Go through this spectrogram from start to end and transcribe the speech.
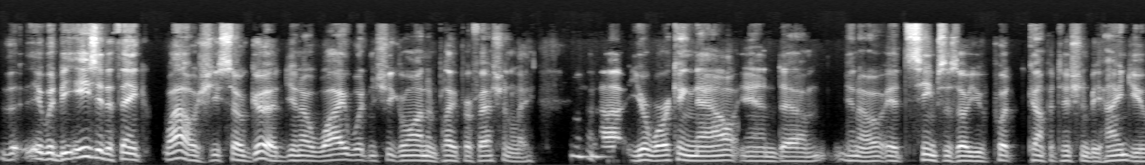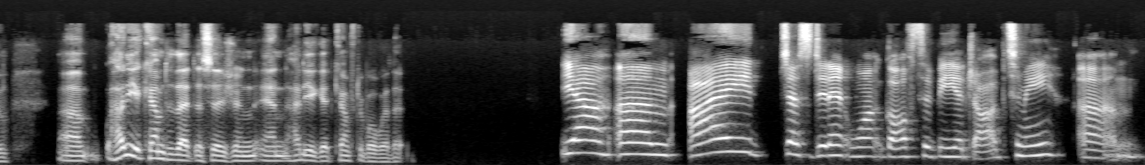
the, it would be easy to think wow she's so good you know why wouldn't she go on and play professionally? Mm-hmm. uh, you're working now and um, you know it seems as though you've put competition behind you. Um, how do you come to that decision and how do you get comfortable with it yeah, um, I just didn't want golf to be a job to me. Um,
